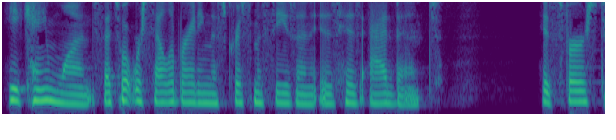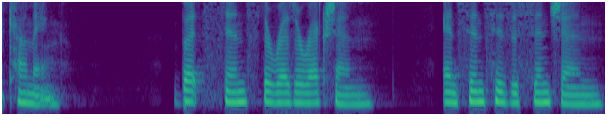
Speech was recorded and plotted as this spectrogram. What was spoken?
He came once. That's what we're celebrating this Christmas season is his advent, his first coming. But since the resurrection and since his ascension,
